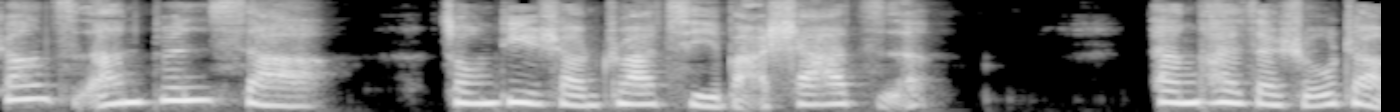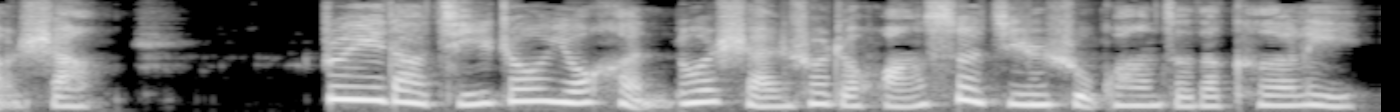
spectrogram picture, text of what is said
张子安蹲下，从地上抓起一把沙子，摊开在手掌上，注意到其中有很多闪烁着黄色金属光泽的颗粒。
